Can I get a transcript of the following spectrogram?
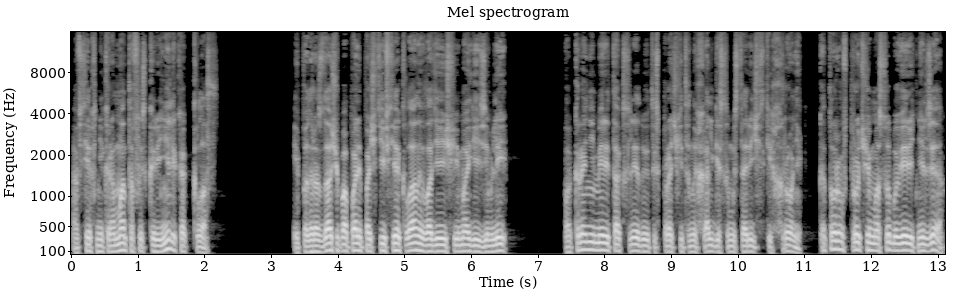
а всех некромантов искоренили как класс. И под раздачу попали почти все кланы, владеющие магией Земли. По крайней мере, так следует из прочитанных Альгисом исторических хроник, которым, впрочем, особо верить нельзя.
